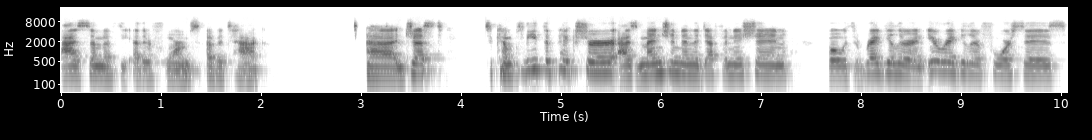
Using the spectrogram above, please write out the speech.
as some of the other forms of attack. Uh, just to complete the picture, as mentioned in the definition, both regular and irregular forces.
